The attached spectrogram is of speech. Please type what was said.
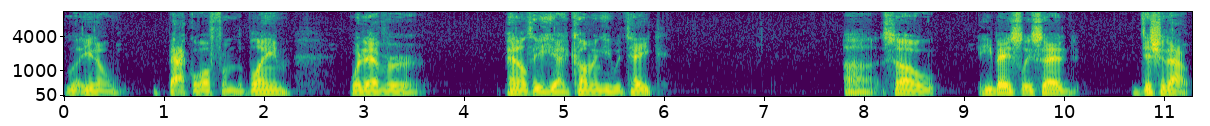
you know, back off from the blame. Whatever penalty he had coming, he would take. Uh, so he basically said, "Dish it out."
